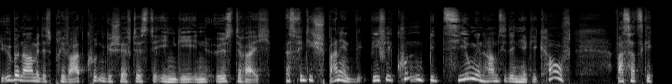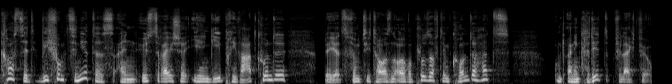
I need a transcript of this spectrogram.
Die Übernahme des Privatkundengeschäftes der ING in Österreich. Das finde ich spannend. Wie viele Kundenbeziehungen haben Sie denn hier gekauft? Was hat's gekostet? Wie funktioniert das? Ein österreichischer ING-Privatkunde, der jetzt 50.000 Euro plus auf dem Konto hat und einen Kredit vielleicht für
